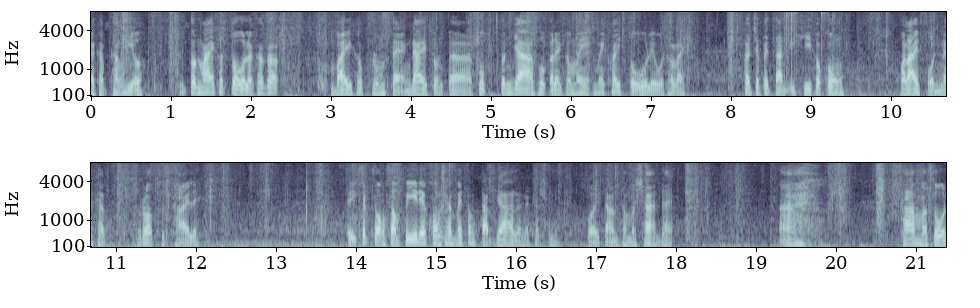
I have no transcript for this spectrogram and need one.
นะครับ ครั้งเดียว คือต้นไม้เขาโตแล้วเขาก็ใบเขาคลุมแสงได้ต้นเอ่อพวกต้นหญ้าพวกอะไรก็ไม่ไม่ค่อยโตเร็วเท่าไหร่ ก็จะไปตัดอีกทีก็คงปลายฝนนะครับ รอบสุดท้ายเลยแต่อีกสักสองสามปีเนี่ยคงแทบไม่ต้องตัดหญ้าแล้วนะครับทีนี้ปล่อยตามธรรมชาติได้ อ่าข้ามมาโซน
